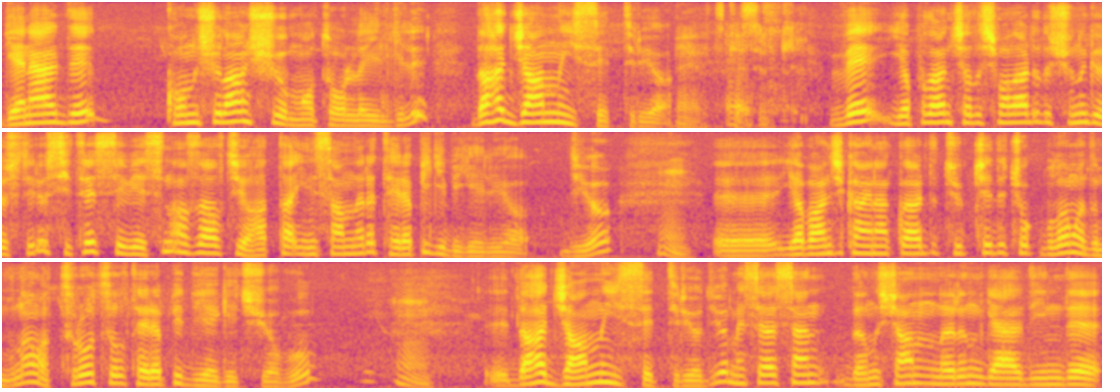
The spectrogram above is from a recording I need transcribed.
Genelde konuşulan şu motorla ilgili daha canlı hissettiriyor. Evet Evet. kesinlikle. Ve yapılan çalışmalarda da şunu gösteriyor. Stres seviyesini azaltıyor. Hatta insanlara terapi gibi geliyor diyor. Hmm. Ee, yabancı kaynaklarda Türkçe'de çok bulamadım bunu ama throttle terapi diye geçiyor bu. Hmm. Ee, daha canlı hissettiriyor diyor. Mesela sen danışanların geldiğinde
